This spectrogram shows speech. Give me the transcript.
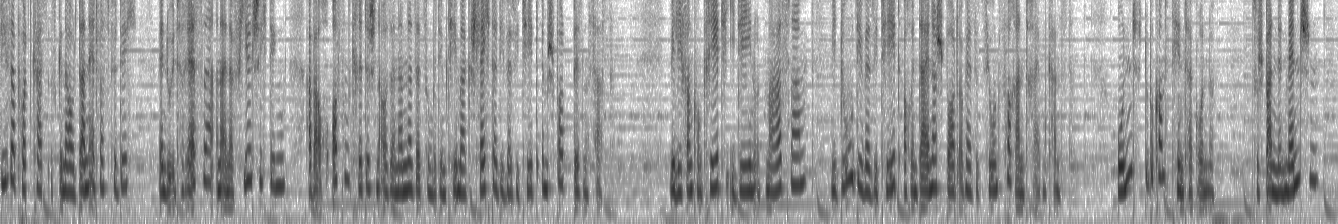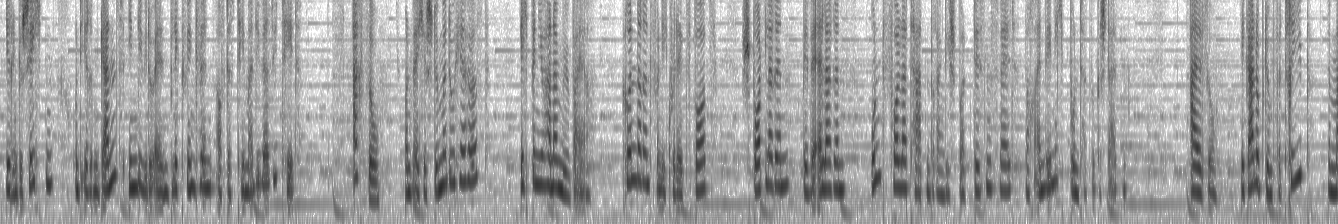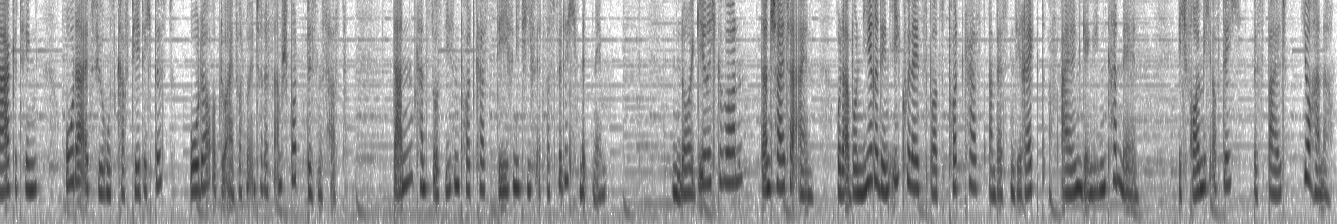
Dieser Podcast ist genau dann etwas für dich, wenn du Interesse an einer vielschichtigen, aber auch offen kritischen Auseinandersetzung mit dem Thema Geschlechterdiversität im Sportbusiness hast. Wir liefern konkrete Ideen und Maßnahmen, wie du Diversität auch in deiner Sportorganisation vorantreiben kannst. Und du bekommst Hintergründe zu spannenden Menschen, ihren Geschichten und ihren ganz individuellen Blickwinkeln auf das Thema Diversität. Ach so, und welche Stimme du hier hörst? Ich bin Johanna Mühlbayer, Gründerin von Equalate Sports Sportlerin, BWLerin und voller Tatendrang, die Sport-Business-Welt noch ein wenig bunter zu gestalten. Also, egal ob du im Vertrieb, im Marketing oder als Führungskraft tätig bist oder ob du einfach nur Interesse am Sport-Business hast, dann kannst du aus diesem Podcast definitiv etwas für dich mitnehmen. Neugierig geworden? Dann schalte ein oder abonniere den Equalate Sports Podcast am besten direkt auf allen gängigen Kanälen. Ich freue mich auf dich. Bis bald, Johanna.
